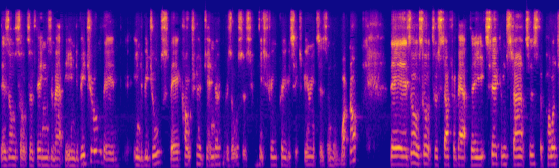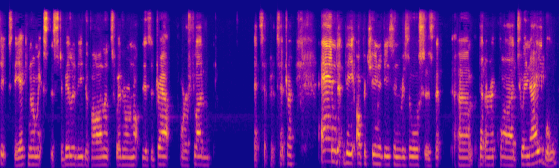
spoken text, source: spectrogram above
There's all sorts of things about the individual, their individuals, their culture, gender, resources, history, previous experiences and whatnot. There's all sorts of stuff about the circumstances, the politics, the economics, the stability, the violence, whether or not there's a drought or a flood, etc., etc., and the opportunities and resources that um, that are required to enable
